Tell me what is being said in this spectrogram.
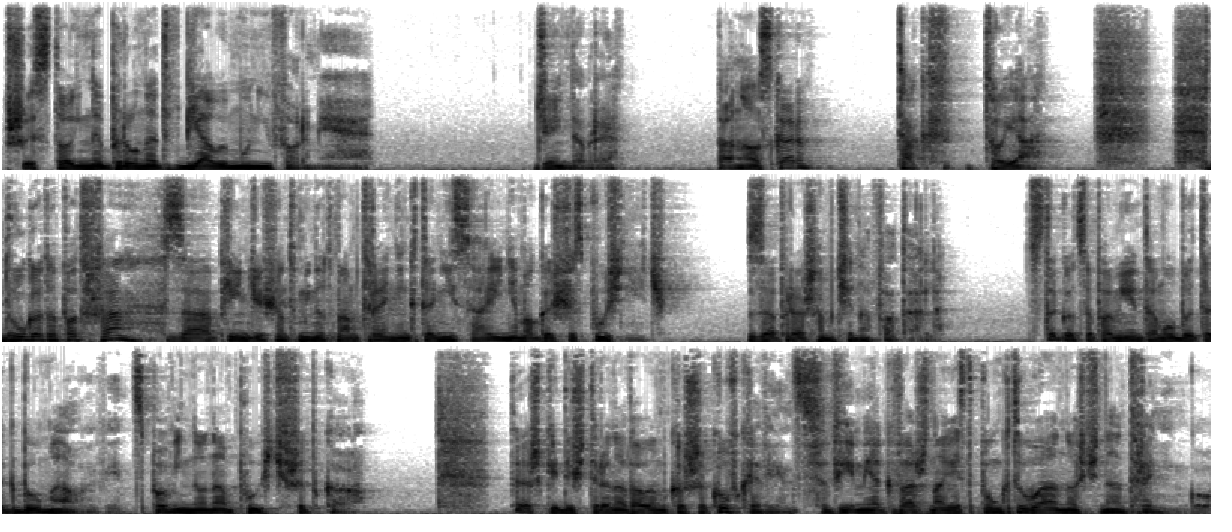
przystojny brunet w białym uniformie. Dzień dobry. Pan Oskar? Tak, to ja. Długo to potrwa? Za 50 minut mam trening tenisa i nie mogę się spóźnić. Zapraszam cię na fotel. Z tego co pamiętam, ubytek był mały, więc powinno nam pójść szybko. Też kiedyś trenowałem koszykówkę, więc wiem, jak ważna jest punktualność na treningu.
